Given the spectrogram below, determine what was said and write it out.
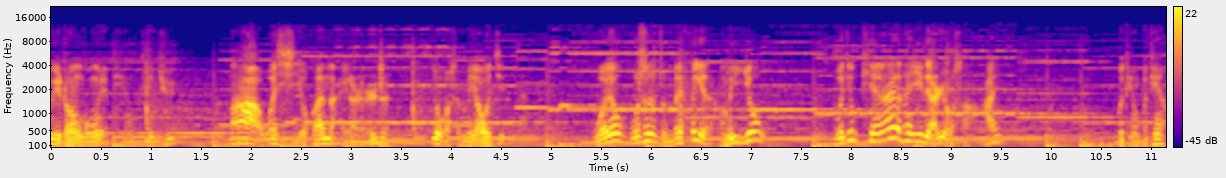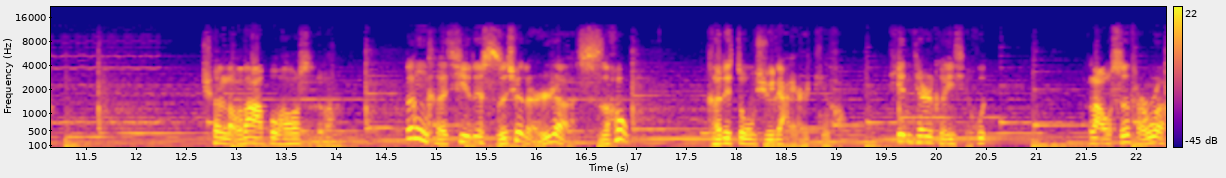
魏庄公也听不进去，那我喜欢哪个儿子，有什么要紧的？我又不是准备废长立幼，我就偏爱他一点，有啥呀？不听不听，劝老大不好使吧？更可气，这石阙的儿子死后和这周须俩人挺好，天天可以一起混。老石头啊，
